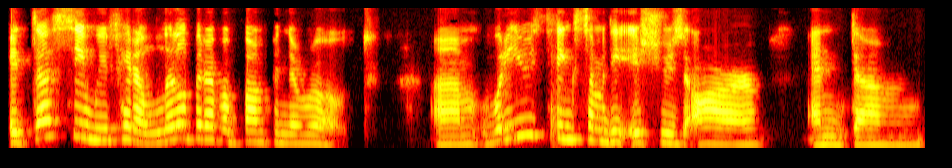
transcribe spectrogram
it does seem we've hit a little bit of a bump in the road. Um, what do you think some of the issues are, and um,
